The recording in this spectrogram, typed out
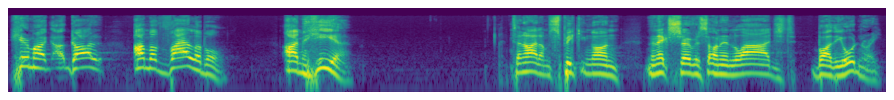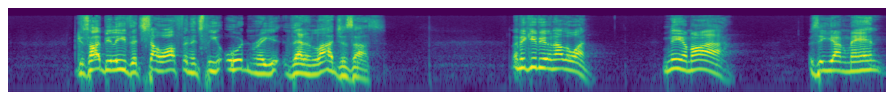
Here am I. Uh, God, I'm available. I'm here. Tonight I'm speaking on the next service on enlarged by the ordinary. Because I believe that so often it's the ordinary that enlarges us. Let me give you another one. Nehemiah was a young man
